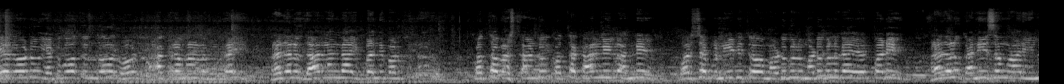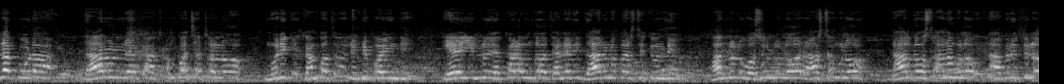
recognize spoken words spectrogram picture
ఏ రోడ్డు ఎటుపోతుందో రోడ్డు ఆక్రమణలకు గురై ప్రజలు దారుణంగా ఇబ్బంది పడుతున్నారు. కొత్త బస్టాండు కొత్త కాలనీలు అన్ని వర్షపు నీటితో మడుగులు మడుగులుగా ఏర్పడి ప్రజలు కనీసం వారి ఇళ్ళకు కూడా దారులు లేక కంప చెట్లలో మురికి కంపతో నిండిపోయింది. ఏ ఇల్లు ఎక్కడ ఉందో తెలియని దారుణ పరిస్థితి ఉంది. పన్నులు వసూలులో రాష్ట్రంలో నాలుగో స్థానంలో ఉన్న అభివృద్ధిలో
